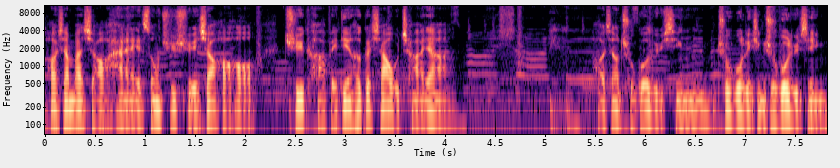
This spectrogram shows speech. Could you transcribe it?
好想把小孩送去学校，好好去咖啡店喝个下午茶呀，好想出国旅行，出国旅行，出国旅行。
